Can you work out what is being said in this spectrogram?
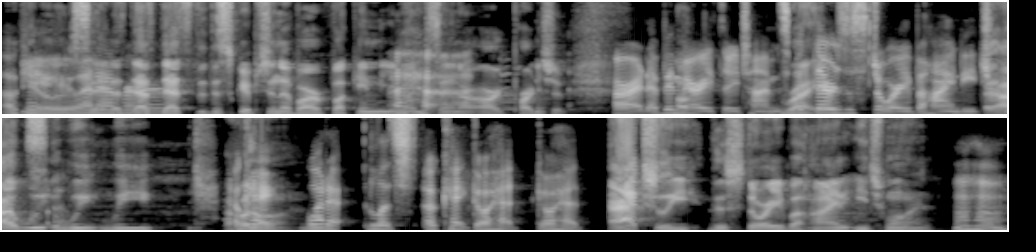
Okay, You know what I'm saying? That's, that's that's the description of our fucking, you know what I'm saying, our, our partnership. All right, I've been married three times, Uh, right. but there's a story behind each one. I, we, so- we, we, okay, on. what? A, let's. Okay, go ahead. Go ahead. Actually, the story behind each one Mm-hmm.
